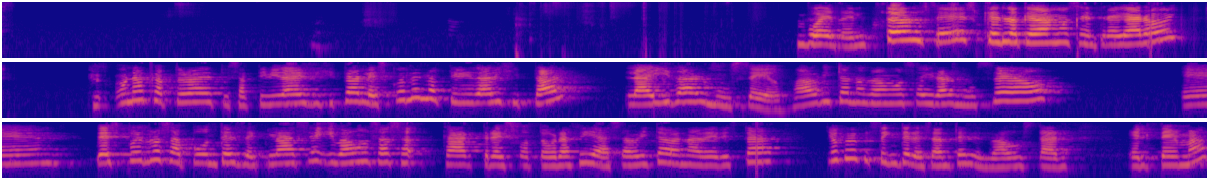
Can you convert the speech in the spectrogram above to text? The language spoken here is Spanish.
Bueno, entonces, ¿qué es lo que vamos a entregar hoy? Una captura de tus actividades digitales. ¿Cuál es la actividad digital? La ida al museo. Ahorita nos vamos a ir al museo. eh, después los apuntes de clase y vamos a sacar tres fotografías. Ahorita van a ver esta. Yo creo que está interesante, les va a gustar el tema.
